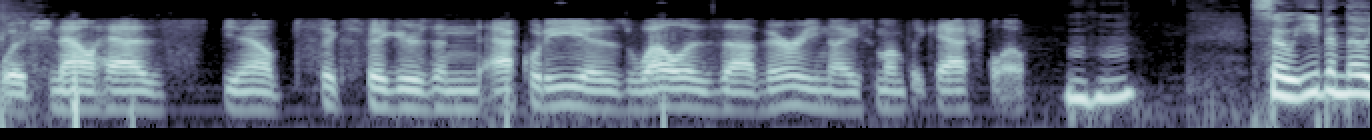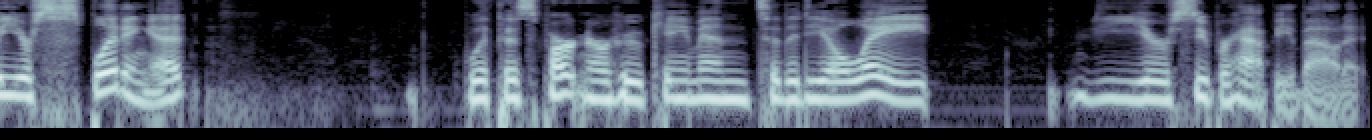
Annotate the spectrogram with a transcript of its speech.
which now has you know six figures in equity as well as a very nice monthly cash flow. Mm-hmm. So even though you're splitting it with this partner who came into the deal late, you're super happy about it.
